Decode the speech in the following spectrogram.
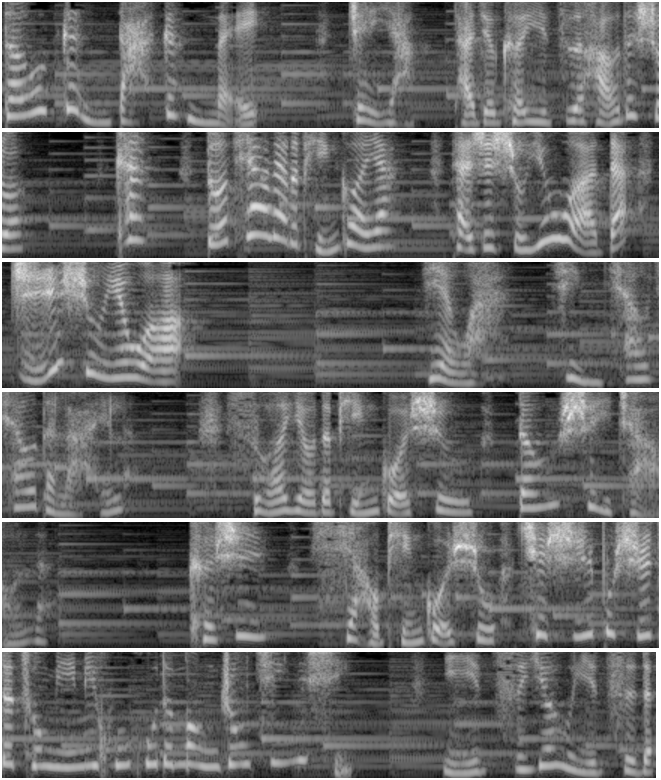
都更大更美。这样，他就可以自豪地说：“看，多漂亮的苹果呀！它是属于我的，只属于我。”夜晚静悄悄地来了，所有的苹果树都睡着了，可是小苹果树却时不时地从迷迷糊糊的梦中惊醒，一次又一次地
